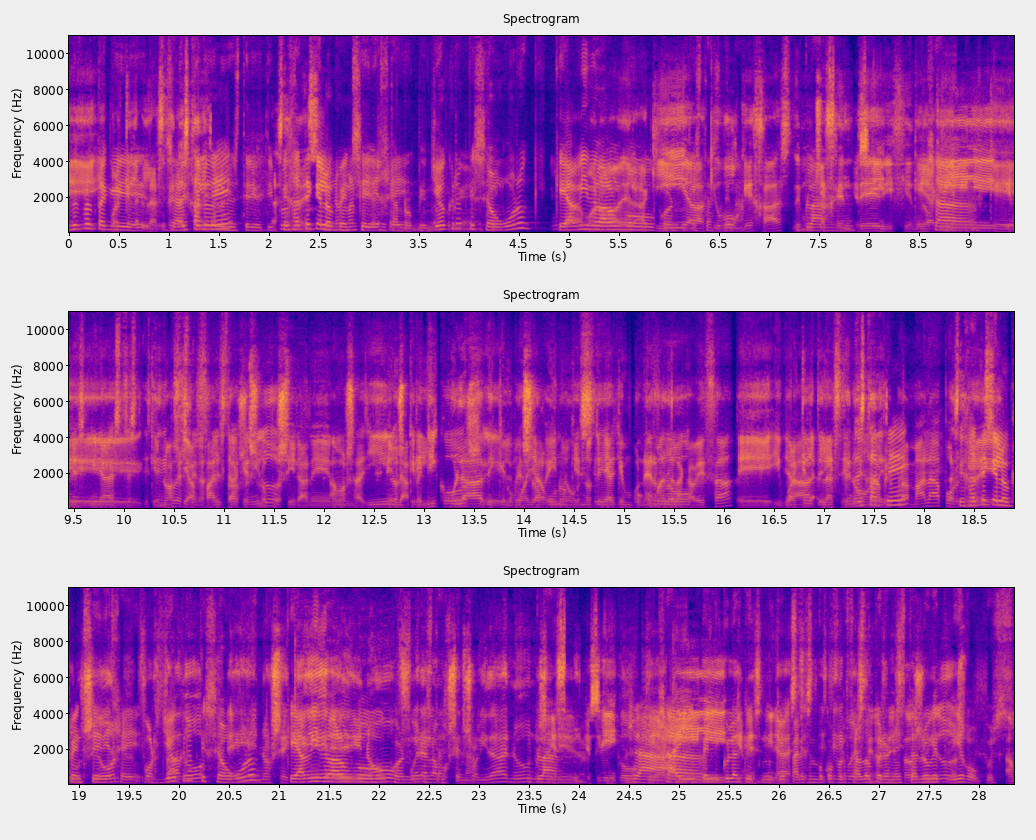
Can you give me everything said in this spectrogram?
los estereotipos. fíjate pues, que lo menos mal pensé ya y dije. Yo creo que seguro que Ya, ha habido bueno, a ver, algo aquí, con esta aquí hubo escena. quejas de mucha gente sí, diciendo que que, aquí, que, mira, este- este, que no hacía falta que se lo pusieran en, vamos, allí en los la película, eh, de que el beso gay no, que no no tenía tenía que mal de la ponerlo. cabeza, eh, igual igual que la, escena es una Fíjate- película mala porque fíjate que lo pensé y dije, yo creo que seguro eh, no sé que ha habido eh, algo no, con fuera esta la homosexualidad, no, no sé, lo que O sea, que hay películas que, que parecen un poco forzado, pero en esta es lo que te digo, pues,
